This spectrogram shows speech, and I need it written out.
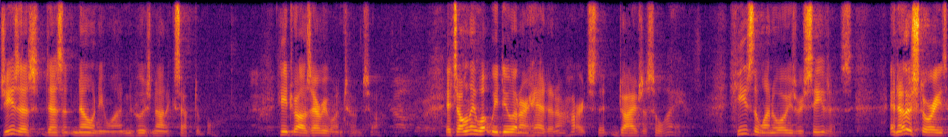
Jesus doesn't know anyone who is not acceptable. He draws everyone to himself. It's only what we do in our head and our hearts that drives us away. He's the one who always receives us. In other stories,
